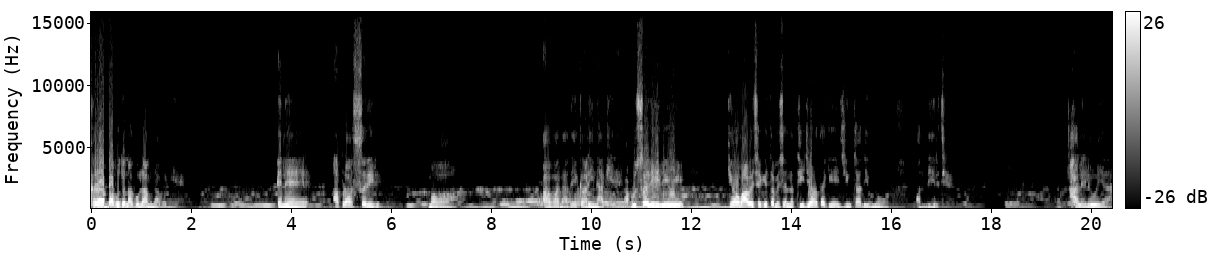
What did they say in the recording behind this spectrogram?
ખરાબ બાબતોના ગુલામ ના બનીએ. એને આપણા શરીરમાં આવવા ના દે, કાઢી નાખીએ આપણું શરીર એ કહેવામાં આવે છે કે તમે શું નથી જાણતા કે જીવતા દેવનું મંદિર છે. હાલેલુયા.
